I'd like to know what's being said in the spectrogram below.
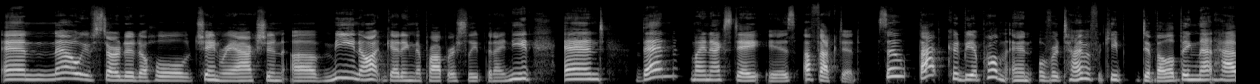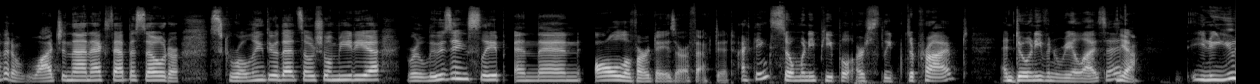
And now we've started a whole chain reaction of me not getting the proper sleep that I need. And then my next day is affected. So that could be a problem. And over time, if we keep developing that habit of watching that next episode or scrolling through that social media, we're losing sleep and then all of our days are affected. I think so many people are sleep deprived and don't even realize it. Yeah. You know, you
